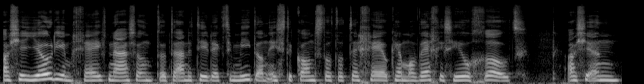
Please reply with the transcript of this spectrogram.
Als je jodium geeft na zo'n totale thyroidectomie, dan is de kans dat dat TG ook helemaal weg is heel groot. Als je een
